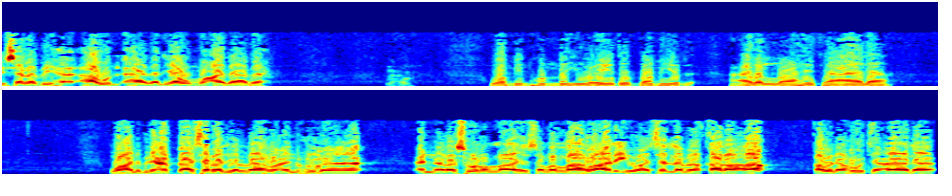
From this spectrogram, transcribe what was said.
بسبب هول هذا اليوم وعذابه. نعم. ومنهم من يعيد الضمير على الله تعالى. وعن ابن عباس رضي الله عنهما أن رسول الله صلى الله عليه وسلم قرأ قوله تعالى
